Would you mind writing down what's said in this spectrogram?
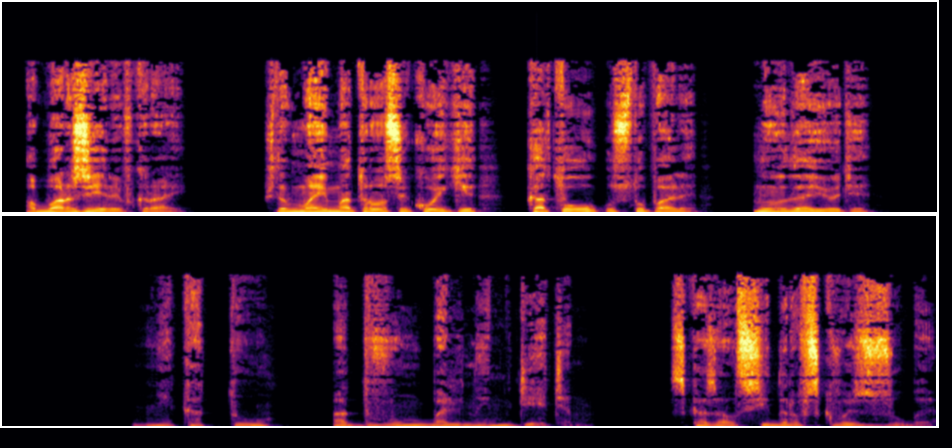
— «оборзели в край. Чтобы мои матросы койки коту уступали? Ну вы даете». «Не коту, а двум больным детям», — сказал Сидоров сквозь зубы.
